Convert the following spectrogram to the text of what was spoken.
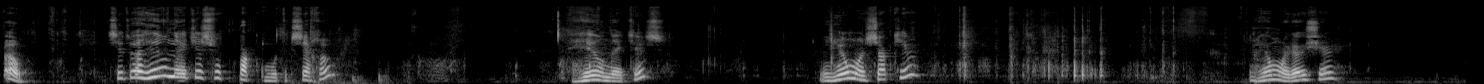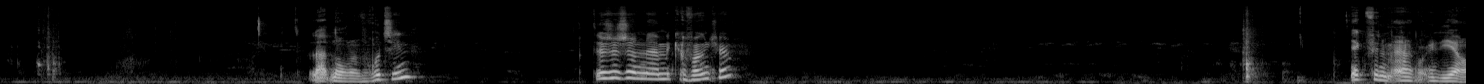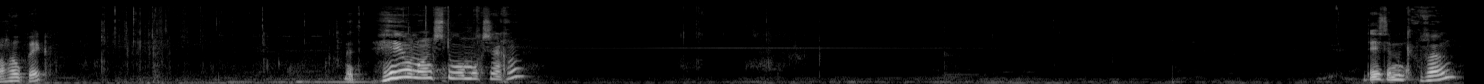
Oh, zit wel heel netjes verpakt, moet ik zeggen. Heel netjes. Een heel mooi zakje. Een heel mooi doosje. Laat nog even goed zien. Het is dus een uh, microfoontje. Ik vind hem eigenlijk wel ideaal, hoop ik. Met heel lang snoer moet ik zeggen. Dit is de microfoon.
